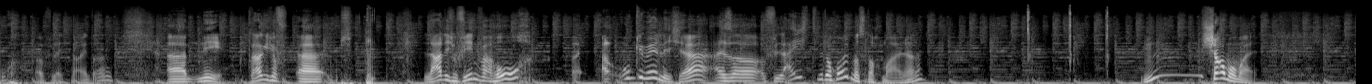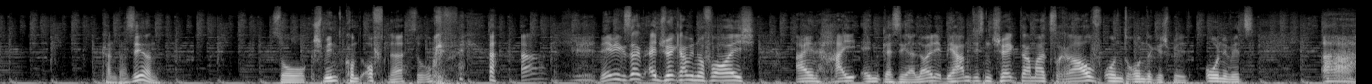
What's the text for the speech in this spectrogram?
Huch, vielleicht noch eintragen. Ähm, nee, trage ich auf. Äh, lade ich auf jeden Fall hoch. Äh, ungewöhnlich, ja. Also, vielleicht wiederholen wir es nochmal, ne? Hm, schauen wir mal. Kann passieren. So, geschwind kommt oft, ne? So ungefähr. ne, wie gesagt, ein Track habe ich noch für euch. Ein High-End-Klassiker. Leute, wir haben diesen Track damals rauf und runter gespielt. Ohne Witz. Ah,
